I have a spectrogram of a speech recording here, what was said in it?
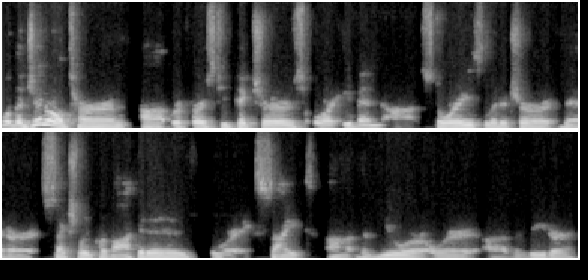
Well, the general term uh, refers to pictures or even uh, stories, literature that are sexually provocative or excite uh, the viewer or uh, the reader.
